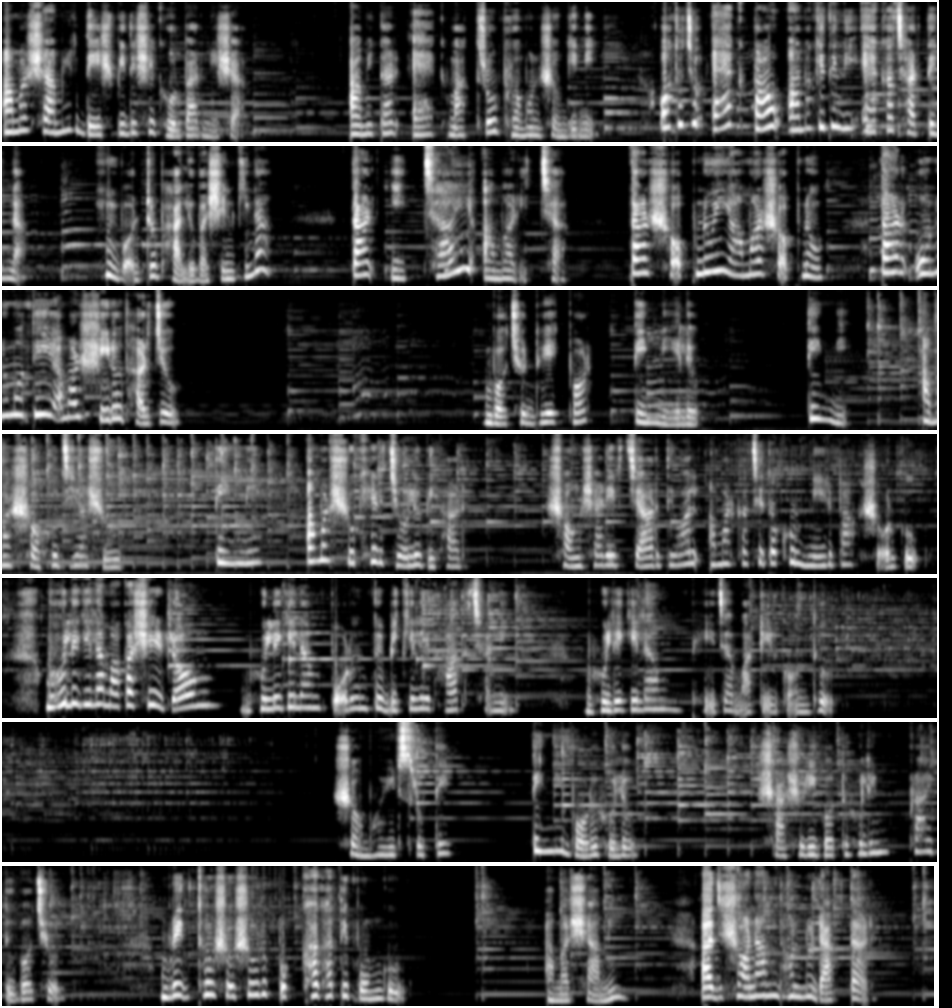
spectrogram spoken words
আমার স্বামীর দেশ বিদেশে ঘোরবার নেশা। আমি তার একমাত্র ভ্রমণ সঙ্গিনী অথচ এক পাও আমাকে তিনি একা ছাড়তেন না। বড্ড ভালোবাসেন কি না? তার ইচ্ছাই আমার ইচ্ছা। তার স্বপ্নই আমার স্বপ্ন। তার অনুমতি আমার শিরোধার্য। বছর দুয়েক পর তিন্নি এলো। তিন্নি, আমার সহজিয়া সুখ। তিন্নি, আমার সুখের জলবিহার। সংসারের চার দেওয়াল আমার কাছে তখন নির্বাক স্বর্গ। ভুলে গেলাম আকাশের রং, ভুলে গেলাম পরন্ত বিকেলের হাত ছানি ভুলে গেলাম ভেজা মাটির গন্ধ। সময়ের স্রোতে তিনি বড় হল। শাশুড়ি গত হলেন প্রায় দু বছর। বৃদ্ধ শ্বশুর পক্ষাঘাতে পঙ্গু। আমার স্বামী আজ স্বনামধন্য ডাক্তার।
